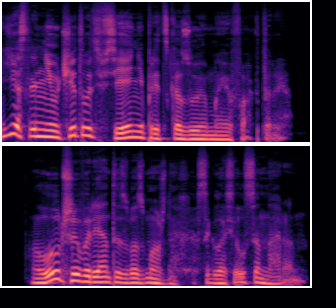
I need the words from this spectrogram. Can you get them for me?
Если не учитывать все непредсказуемые факторы. Лучший вариант из возможных, согласился Наран.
